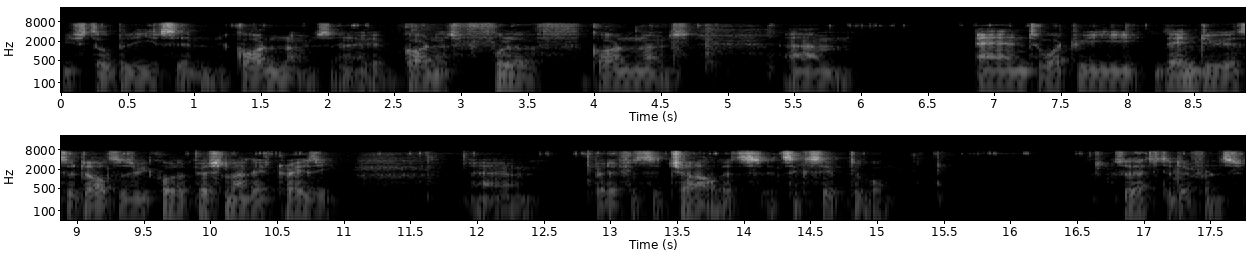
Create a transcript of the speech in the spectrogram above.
who still believes in garden gnomes, and her garden is full of garden gnomes. Um, and what we then do as adults is we call a person like that crazy. Um, but if it's a child, it's it's acceptable. So that's the difference.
